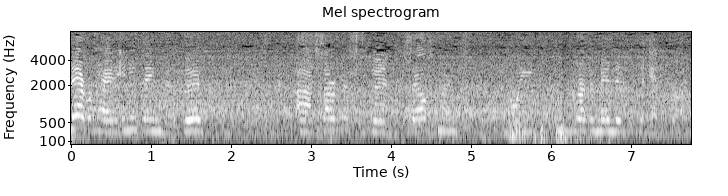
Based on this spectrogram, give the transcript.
never had anything but good uh, service, good salesman. We recommend it to anybody.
